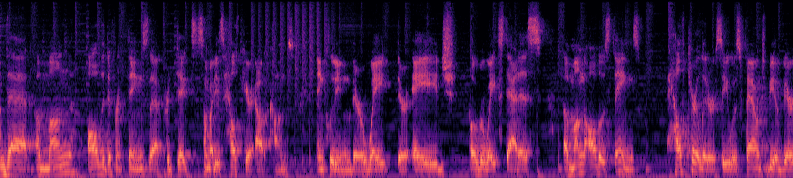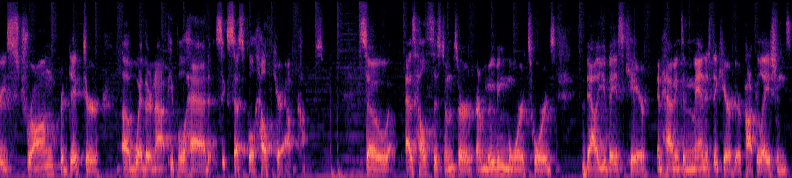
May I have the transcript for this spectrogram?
that among all the different things that predict somebody's healthcare outcomes, including their weight, their age, overweight status, among all those things, healthcare literacy was found to be a very strong predictor of whether or not people had successful healthcare outcomes. So, as health systems are, are moving more towards value based care and having to manage the care of their populations,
